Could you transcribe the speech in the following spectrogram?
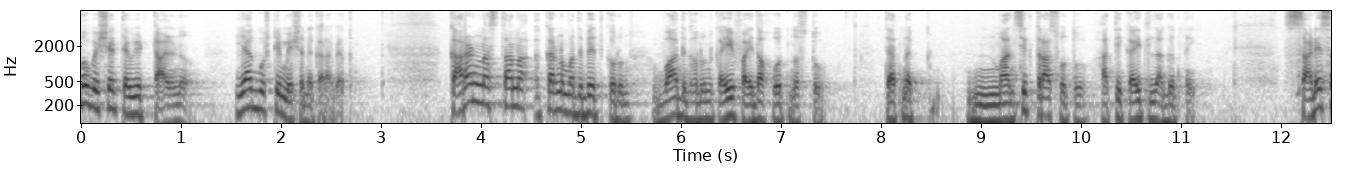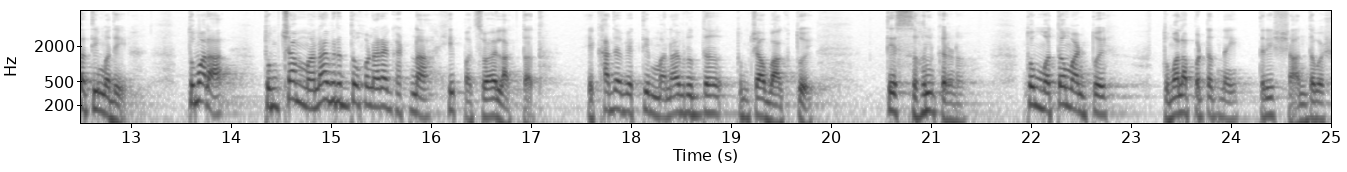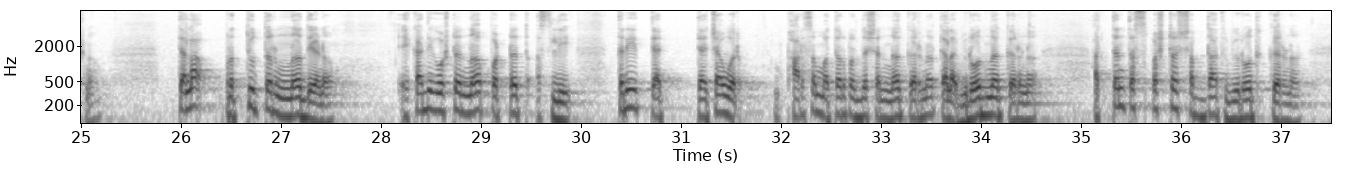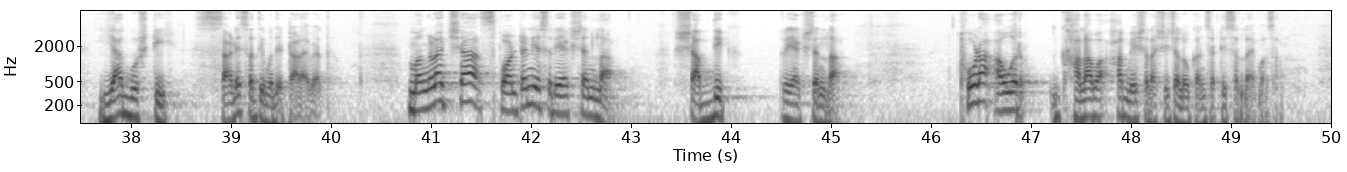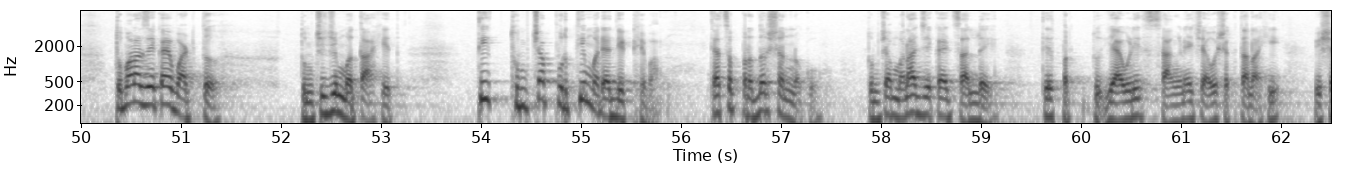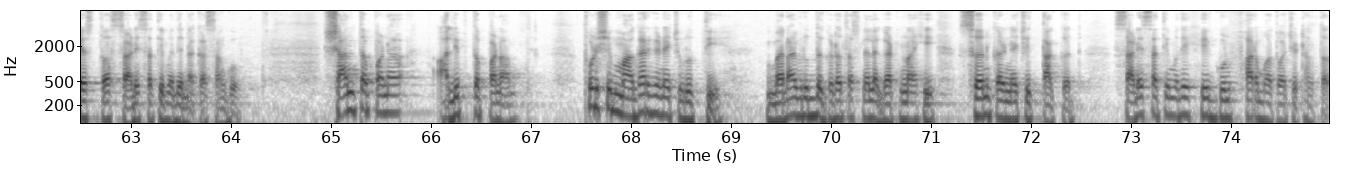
तो विषय त्यावेळी टाळणं या गोष्टी मेषनं कराव्यात. कारण नसताना अकर्ण मतभेद करून वाद घालून काही फायदा होत नसतो. त्यातनं मानसिक त्रास होतो हाती काहीच लागत नाही. साडेसातीमध्ये तुम्हाला तुमच्या मनाविरुद्ध होणाऱ्या घटना ही पचवाव्या लागतात. एखाद्या व्यक्ती मनाविरुद्ध तुमच्या वागतोय ते सहन करणं तो मतं मांडतोय तुम्हाला पटत नाही तरी शांत बसणं त्याला प्रत्युत्तर न देणं एखादी गोष्ट न पटत असली तरी त्या त्याच्यावर फारसं मतप्रदर्शन न करणं त्याला विरोध न करणं अत्यंत स्पष्ट शब्दात विरोध करणं या गोष्टी साडेसातीमध्ये टाळाव्यात. मंगळाच्या स्पॉन्टेनियस रिॲक्शनला शाब्दिक रिॲक्शनला थोडा आवर घालावा हा मेष राशीच्या लोकांसाठी सल्ला आहे माझा. तुम्हाला जे काय वाटतं तुमची जी मतं आहेत ती तुमच्या पुरती मर्यादित ठेवा. त्याचं प्रदर्शन नको. तुमच्या मनात जे काय चाललं आहे ते प्र यावेळी सांगण्याची आवश्यकता नाही. विशेषतः साडेसातीमध्ये नका सांगू. शांतपणा आलिप्तपणा थोडीशी माघार घेण्याची वृत्ती मनाविरुद्ध घडत असलेल्या घटना ही सहन करण्याची ताकद साडेसातीमध्ये हे गुण फार महत्त्वाचे ठरतात.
